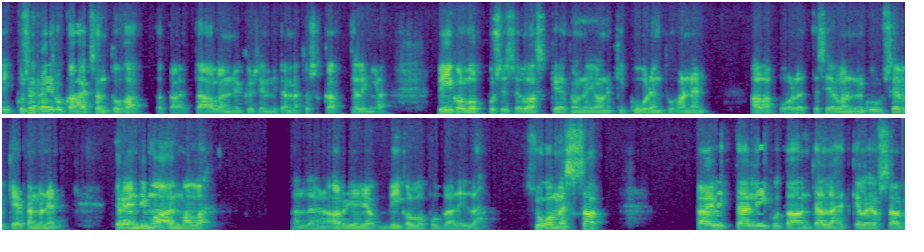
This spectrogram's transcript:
pikkusen reilu 8000 taitaa olla nykyisin, mitä mä tuossa kattelin, ja viikonloppuisin se laskee tuonne jonnekin 6000 alapuolelle, että siellä on niin kuin selkeä tämmöinen trendi maailmalla arjen ja viikonlopun välillä. Suomessa päivittäin liikutaan tällä hetkellä jossain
